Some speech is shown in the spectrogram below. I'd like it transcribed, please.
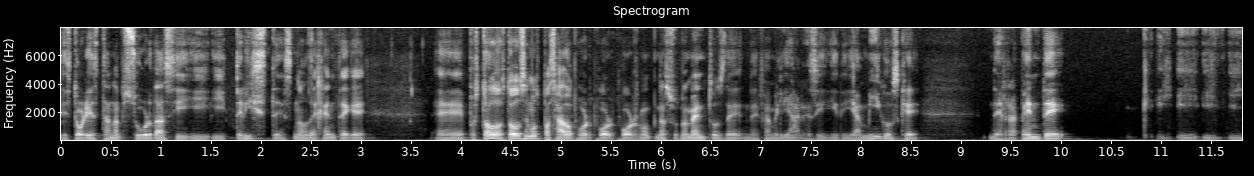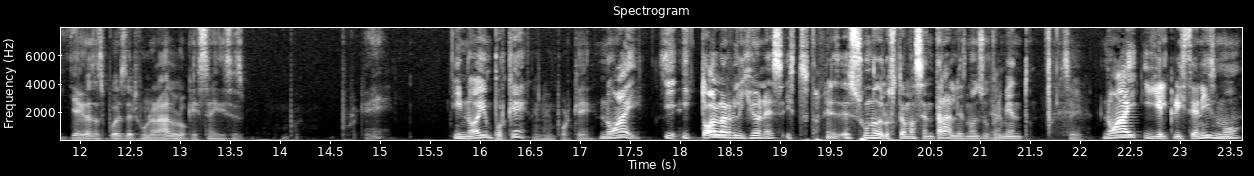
historias tan absurdas y, y- y tristes, ¿no? De gente que, eh, pues todos, todos hemos pasado por, por, por nuestros momentos de, de familiares y, y de amigos que de repente, y, y- y- y llegas después del funeral o lo que sea y dices, ¿por qué? Y no hay un porqué. Y no hay por qué. No hay. Y, Sí. y todas las religiones, y esto también es- uno de los temas centrales, ¿no? El sufrimiento. Sí. No hay, y el cristianismo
